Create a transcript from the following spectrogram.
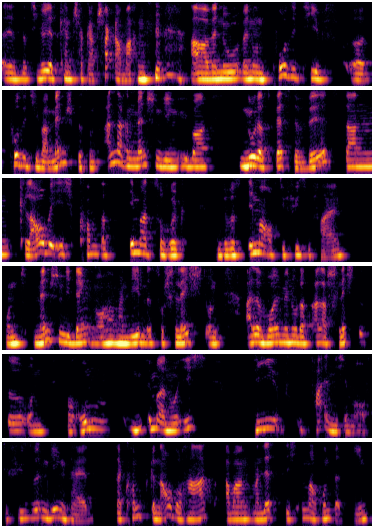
ich will jetzt kein Chaka-Chaka machen, aber wenn du, wenn du ein positiv, äh, positiver Mensch bist und anderen Menschen gegenüber nur das Beste willst, dann glaube ich, kommt das immer zurück und du wirst immer auf die Füße fallen. Und Menschen, die denken, oh, mein Leben ist so schlecht und alle wollen mir nur das Allerschlechteste und warum immer nur ich, die fallen nicht immer auf die Füße. Im Gegenteil, da kommt es genauso hart, aber man lässt sich immer runterziehen.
